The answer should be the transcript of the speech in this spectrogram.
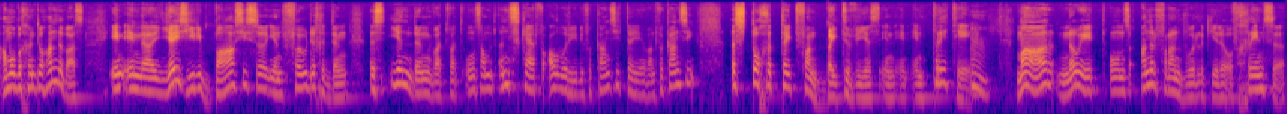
almal begin toe hande was. En en uh, juis hierdie basiese eenvoudige ding is een ding wat wat ons al moet inskerp vir al oor hierdie vakansietye want vakansie is tog 'n tyd van buite wees en en en pret hê. Mm. Maar nou het ons ander verantwoordelikhede of grense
